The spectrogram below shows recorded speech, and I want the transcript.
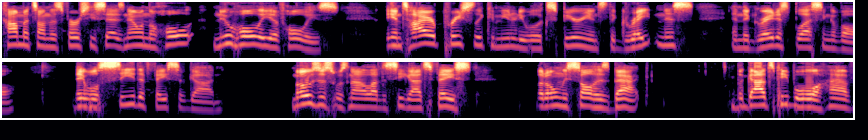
comments on this verse. He says, Now in the whole new holy of holies, the entire priestly community will experience the greatness and the greatest blessing of all. They will see the face of God. Moses was not allowed to see God's face, but only saw his back. But God's people will have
